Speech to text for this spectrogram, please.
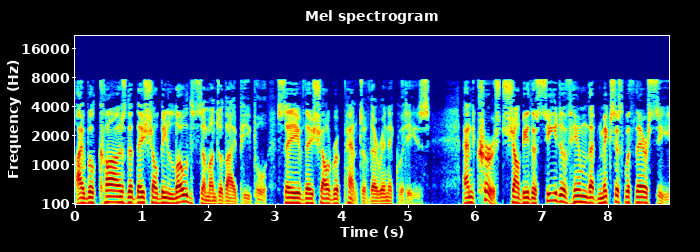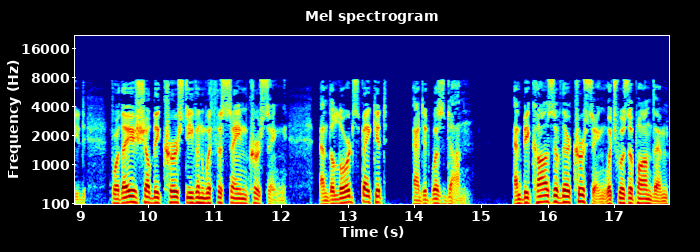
I will cause that they shall be loathsome unto thy people, save they shall repent of their iniquities. And cursed shall be the seed of him that mixeth with their seed, for they shall be cursed even with the same cursing. And the Lord spake it, And it was done. And because of their cursing which was upon them,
